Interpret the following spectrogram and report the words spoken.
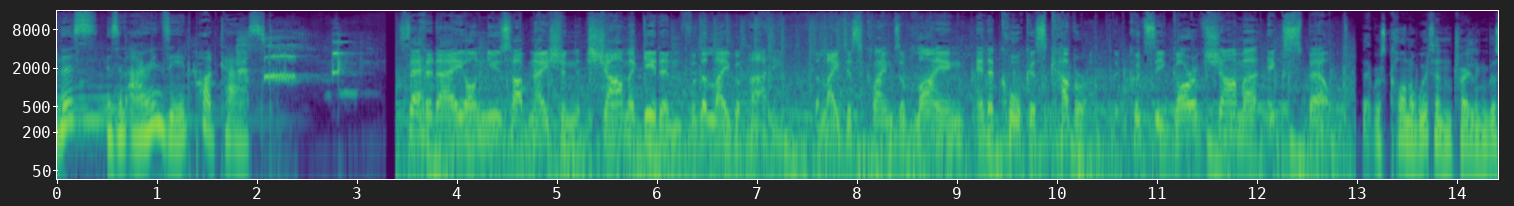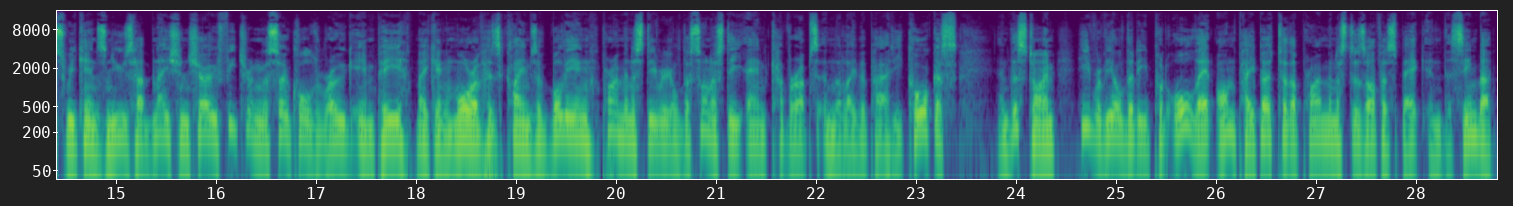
This is an RNZ podcast. Saturday on Newshub Nation, Sharmageddon for the Labour Party. The latest claims of lying and a caucus cover up that could see Gaurav Sharma expelled. That was Connor Whitten trailing this weekend's Newshub Nation show featuring the so called rogue MP making more of his claims of bullying, prime ministerial dishonesty, and cover ups in the Labour Party caucus. And this time, he revealed that he'd put all that on paper to the Prime Minister's office back in December.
